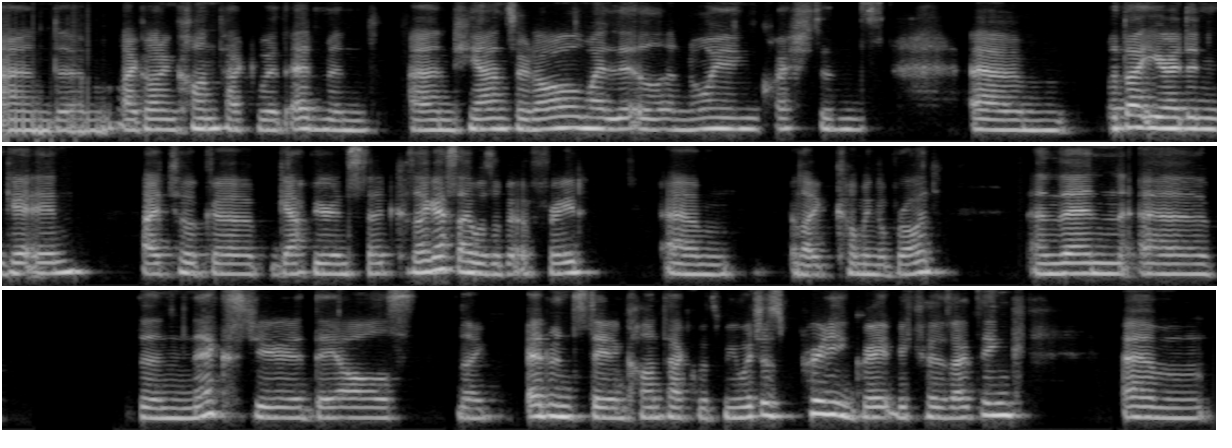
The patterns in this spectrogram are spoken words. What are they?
and um, I got in contact with Edmund and he answered all my little annoying questions um, but that year I didn't get in. I took a gap year instead because I guess I was a bit afraid, um, like coming abroad. And then uh, the next year, they all like Edmund stayed in contact with me, which is pretty great because I think, um,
